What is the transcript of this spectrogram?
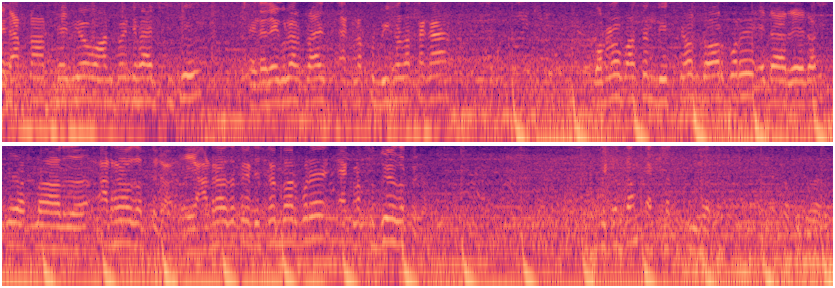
এটা আপনার ফেভিও ওয়ান টোয়েন্টি ফাইভ সিসি এটা রেগুলার প্রাইস এক লক্ষ বিশ হাজার টাকা। পনেরো পার্সেন্ট ডিসকাউন্ট দেওয়ার পরে এটা রেট আসছে আপনার আঠারো হাজার টাকা। এই আঠারো হাজার টাকা ডিসকাউন্ট দেওয়ার পরে এক লক্ষ দুই হাজার টাকা। এটার দাম এক লাখ দুই হাজার। এক লক্ষ দুই হাজার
